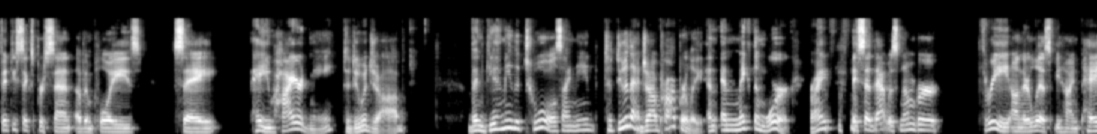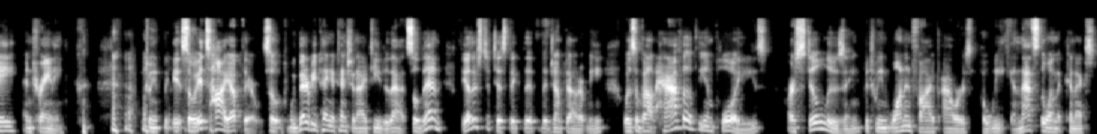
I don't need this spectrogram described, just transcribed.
56% of employees say hey, you hired me to do a job, then give me the tools I need to do that job properly and, and make them work, right? they said that was number three on their list behind pay and training. so it's high up there. So we better be paying attention IT to that. So then the other statistic that, that jumped out at me was about half of the employees are still losing between one and five hours a week. And that's the one that connects,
